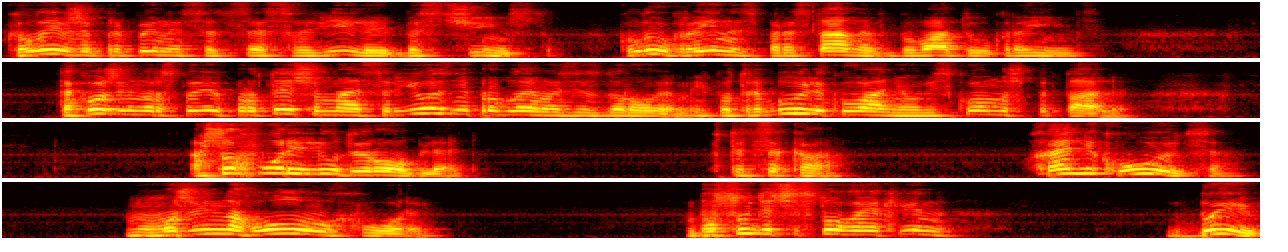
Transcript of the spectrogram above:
Коли вже припиниться це свавілля і безчинство? Коли українець перестане вбивати українців? Також він розповів про те, що має серйозні проблеми зі здоров'ям і потребує лікування у військовому шпиталі. А що хворі люди роблять в ТЦК? Хай лікуються. Ну, може він на голову хворий. Бо судячи з того, як він бив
